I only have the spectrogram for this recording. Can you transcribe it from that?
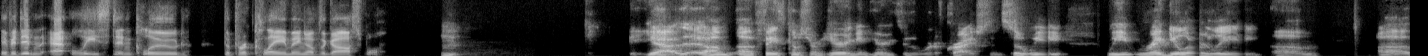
if it didn't at least include the proclaiming of the gospel. Hmm. Yeah, um, uh, faith comes from hearing and hearing through the word of Christ. And so we, we regularly um, uh,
